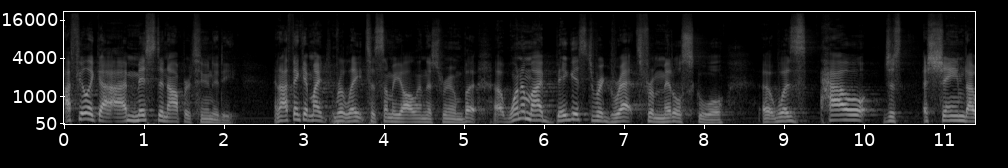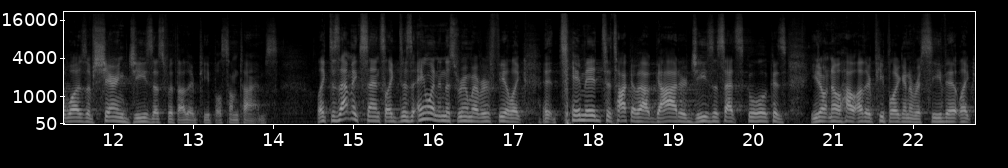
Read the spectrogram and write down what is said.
I feel like I, I missed an opportunity. And I think it might relate to some of y'all in this room. But uh, one of my biggest regrets from middle school uh, was how just ashamed I was of sharing Jesus with other people sometimes. Like, does that make sense? Like, does anyone in this room ever feel like uh, timid to talk about God or Jesus at school because you don't know how other people are going to receive it? Like,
